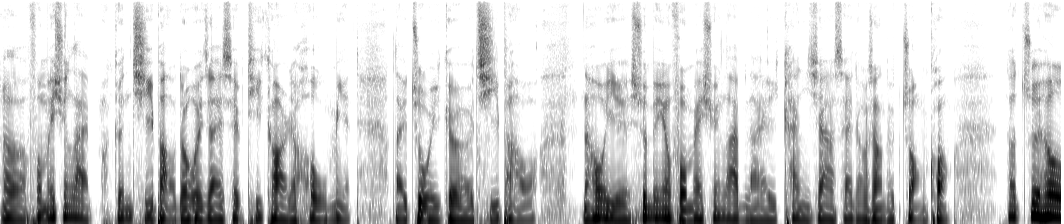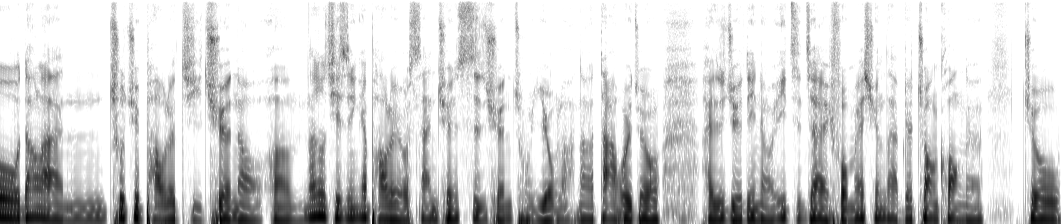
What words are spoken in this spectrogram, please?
呃，Formation Lab 跟起跑都会在 Safety Car 的后面来做一个起跑，然后也顺便用 Formation Lab 来看一下赛道上的状况。那最后当然出去跑了几圈哦，嗯，那时候其实应该跑了有三圈四圈左右啦。那大会最后还是决定哦，一直在 Formation Lab 的状况呢，就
